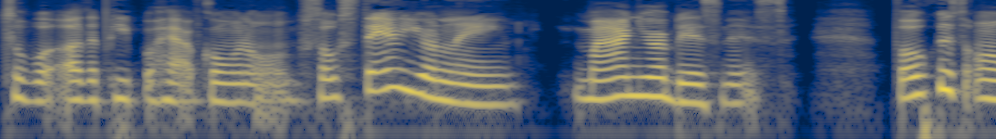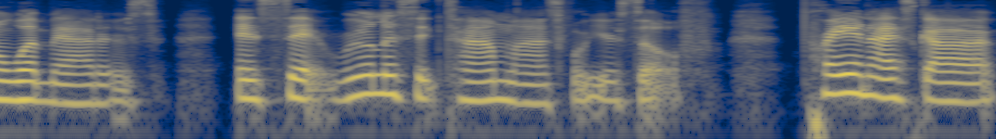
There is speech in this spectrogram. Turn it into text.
to what other people have going on. So stay in your lane. Mind your business. Focus on what matters and set realistic timelines for yourself. Pray and ask God,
